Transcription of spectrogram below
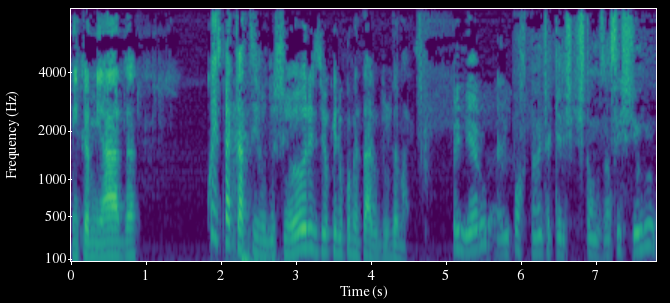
encaminhada. Qual a expectativa dos senhores? E eu queria o comentário dos demais. Primeiro, é importante aqueles que estão nos assistindo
